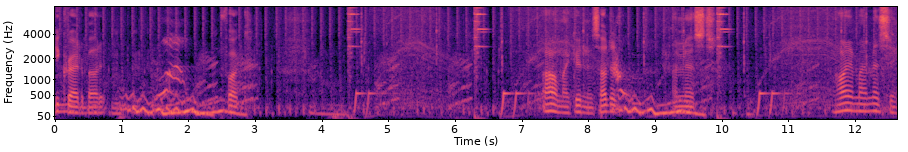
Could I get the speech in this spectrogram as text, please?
He cried about it. Fuck. Oh my goodness, how did I missed? How am I missing?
